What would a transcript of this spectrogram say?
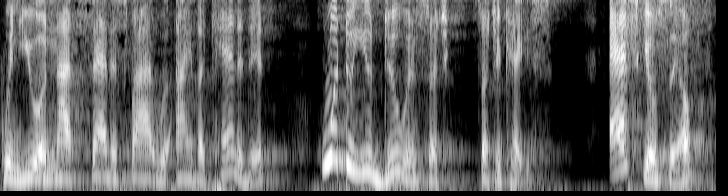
when you are not satisfied with either candidate, what do you do in such, such a case? Ask yourself,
